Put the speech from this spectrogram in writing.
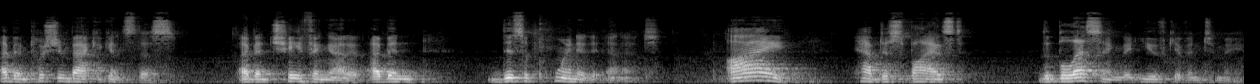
I've been pushing back against this. I've been chafing at it. I've been disappointed in it. I have despised the blessing that you've given to me.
